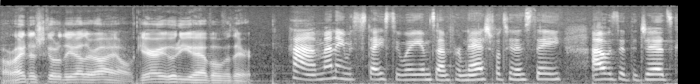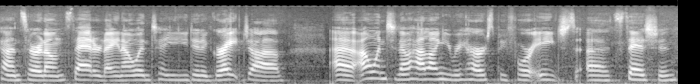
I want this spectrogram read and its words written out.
All right, let's go to the other aisle. Gary, who do you have over there? Hi, my name is Stacy Williams. I'm from Nashville, Tennessee. I was at the Judd's concert on Saturday, and I want to tell you you did a great job. Uh, I wanted to know how long you rehearsed before each uh, session,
